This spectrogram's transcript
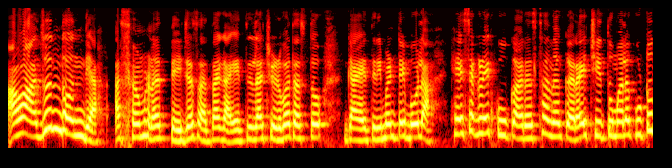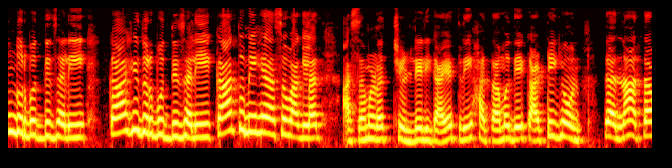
अहो अजून दोन द्या असं म्हणत तेजस आता गायत्रीला चिडवत असतो. गायत्री म्हणते बोला हे सगळे कुकारस्थानं करायची तुम्हाला कुठून दुर्बुद्धी झाली? का ही दुर्बुद्धी झाली? का तुम्ही हे असं वागलात? असं म्हणत चिडलेली गायत्री हातामध्ये काठी घेऊन त्यांना आता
